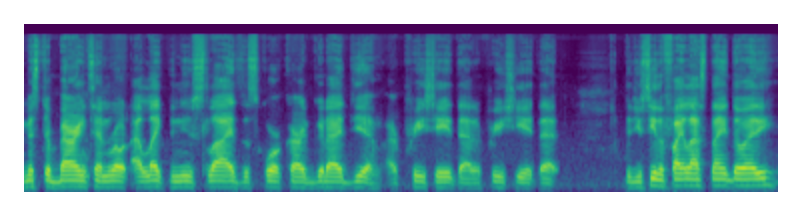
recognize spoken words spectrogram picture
Mr. Barrington wrote, I like the new slides, the scorecard. Good idea. I appreciate that. Appreciate that. Did you see the fight last night, though, Eddie?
